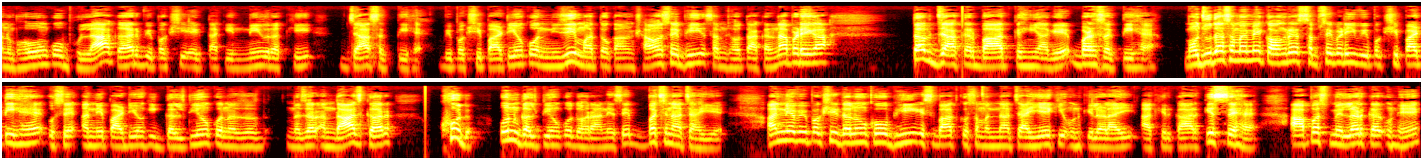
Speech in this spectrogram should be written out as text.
अनुभवों को भुलाकर विपक्षी एकता की नींव रखी जा सकती है। विपक्षी पार्टियों को निजी महत्वाकांक्षाओं से भी समझौता करना पड़ेगा, तब जाकर बात कहीं आगे बढ़ सकती है। मौजूदा समय में कांग्रेस सबसे बड़ी विपक्षी पार्टी है, उसे अन्य पार्टियों की गलतियों को नज़र, नजरअंदाज कर खुद उन गलतियों को दोहराने से बचना चाहिए। अन्य विपक्षी दलों को भी इस बात को समझना चाहिए कि उनकी लड़ाई आखिरकार किससे है, आपस में लड़कर उन्हें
